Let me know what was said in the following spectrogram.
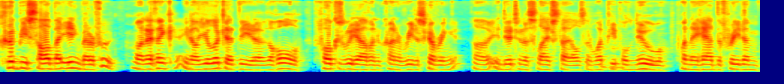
could be solved by eating better food. Well, and I think you know you look at the uh, the whole focus we have on kind of rediscovering uh, indigenous lifestyles and what people knew when they had the freedom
